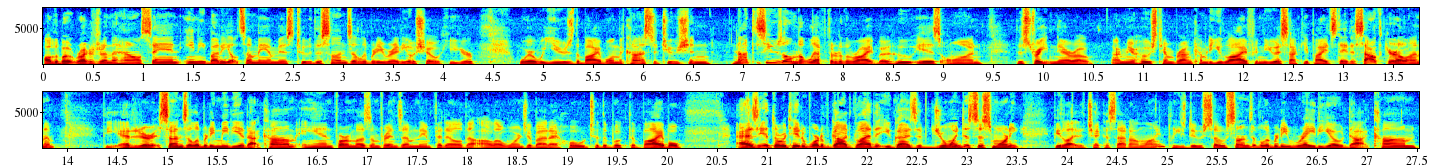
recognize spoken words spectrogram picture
all the boat rockers around the house, and anybody else I may have missed to the Sons of Liberty radio show here, where we use the Bible and the Constitution not to see who's on the left or the right, but who is on the straight and narrow. I'm your host, Tim Brown, coming to you live from the U.S. occupied state of South Carolina the editor at sons of sonsoflibertymedia.com, and for our Muslim friends, I'm the infidel that Allah warns you about. I hold to the book, the Bible as the authoritative Word of God. Glad that you guys have joined us this morning. If you'd like to check us out online, please do so. Sons of Liberty Radio.com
